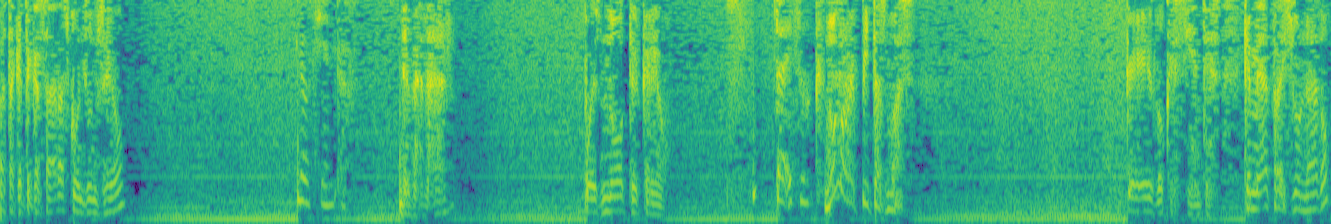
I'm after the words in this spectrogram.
¿Hasta que te casaras con Junseo? Lo siento. ¿De verdad? Pues no te creo. Daisuke. No lo repitas más. ¿Qué es lo que sientes? ¿Que me has traicionado?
